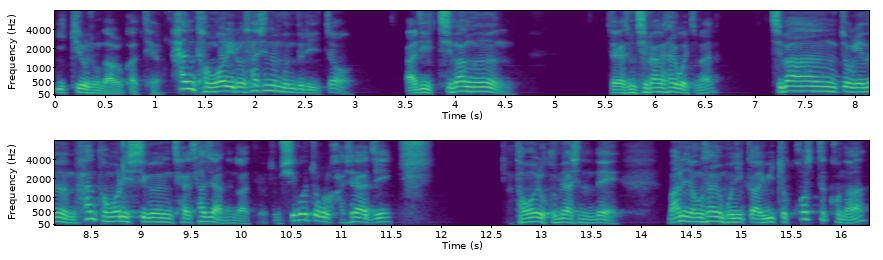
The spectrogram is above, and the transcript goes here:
2kg 정도 나올 것 같아요. 한 덩어리로 사시는 분들이 있죠. 아직 지방은 제가 지금 지방에 살고 있지만 지방 쪽에는 한 덩어리씩은 잘 사지 않는 것 같아요. 좀 시골 쪽으로 가셔야지 덩어리를 구매하시는데 많은 영상을 보니까 위쪽 코스트코나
